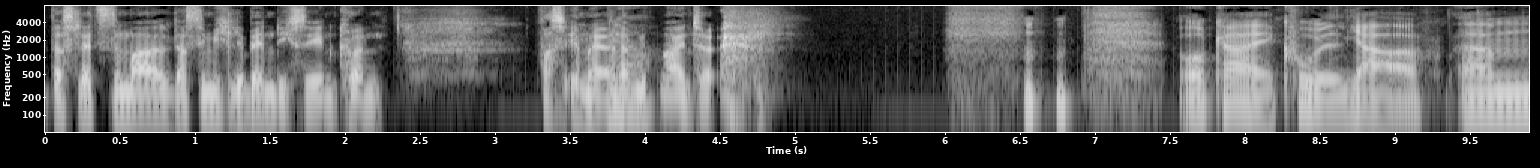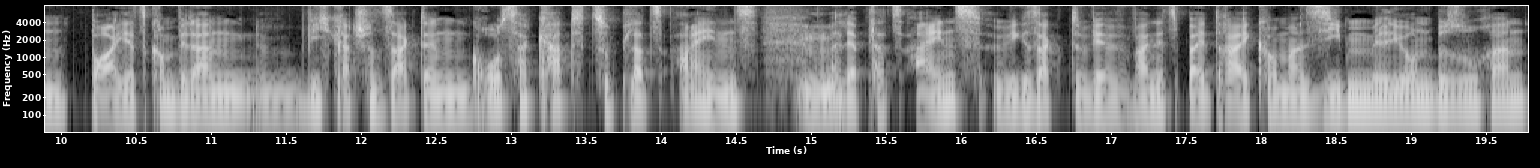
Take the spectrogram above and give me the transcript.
das letzte Mal, dass sie mich lebendig sehen können. Was immer er ja. damit meinte. okay, cool. Ja, ähm, boah, jetzt kommen wir dann, wie ich gerade schon sagte, ein großer Cut zu Platz 1, mhm. weil der Platz 1, wie gesagt, wir waren jetzt bei 3,7 Millionen Besuchern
